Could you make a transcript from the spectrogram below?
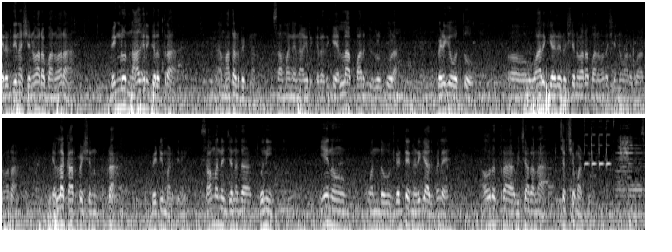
ಎರಡು ದಿನ ಶನಿವಾರ ಭಾನುವಾರ ಬೆಂಗಳೂರು ನಾಗರಿಕರ ಹತ್ರ ಮಾತಾಡಬೇಕು ನಾನು ಸಾಮಾನ್ಯ ನಾಗರಿಕರ ಅದಕ್ಕೆ ಎಲ್ಲ ಪಾರ್ಕ್ಗಳು ಕೂಡ ಬೆಳಗ್ಗೆ ಹೊತ್ತು ವಾರಕ್ಕೆ ಎರಡೆರಡು ಶನಿವಾರ ಭಾನುವಾರ ಶನಿವಾರ ಭಾನುವಾರ ಎಲ್ಲ ಕಾರ್ಪೊರೇಷನ್ ಕೂಡ ಭೇಟಿ ಮಾಡ್ತೀನಿ. ಸಾಮಾನ್ಯ ಜನದ ಧ್ವನಿ ಏನು ಒಂದು ಗಂಟೆ ನಡಿಗೆ ಆದಮೇಲೆ ಅವ್ರ ಹತ್ರ ವಿಚಾರನ ಚರ್ಚೆ ಮಾಡ್ತೀನಿ. ಸೊ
